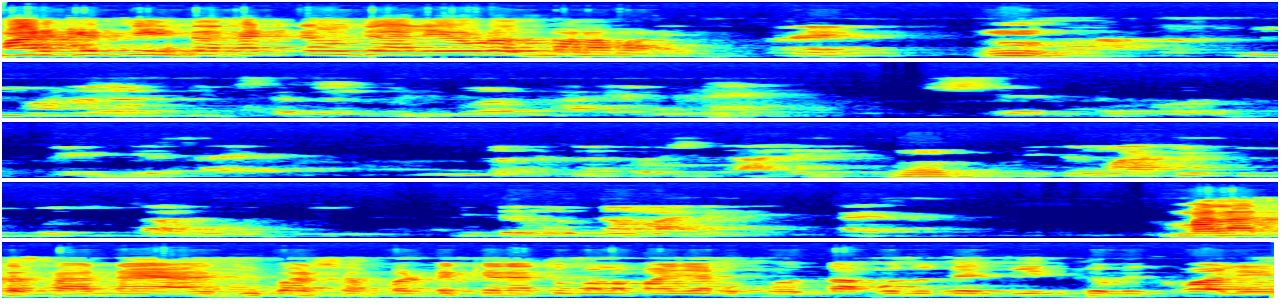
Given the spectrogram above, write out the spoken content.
मार्केटच्या हितासाठी नव्हते आले एवढंच मला म्हणायचं. मला तसा नाही. अजिबात शंभर टक्के नाही. तुम्हाला माझ्या फोन दाखवतो. त्यांची इन्कमिंग कॉल आहे.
